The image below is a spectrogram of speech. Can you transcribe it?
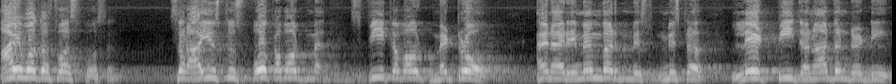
I was the first person. Sir, I used to spoke about, speak about metro, and I remember Mr. late P. Janardhan Reddy,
